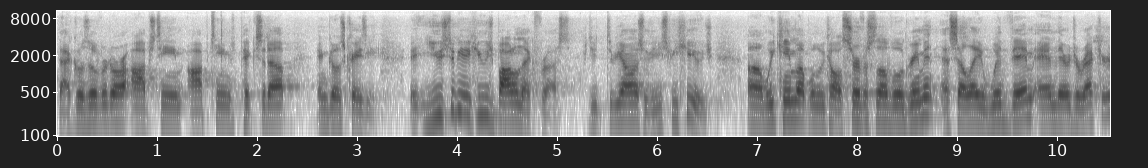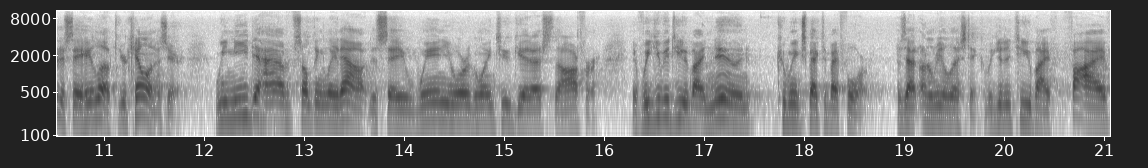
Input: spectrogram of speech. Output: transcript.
That goes over to our ops team, op team picks it up and goes crazy. It used to be a huge bottleneck for us, to be honest with you, it used to be huge. Um, we came up with what we call a service level agreement, SLA, with them and their director to say, hey, look, you're killing us here. We need to have something laid out to say when you're going to get us the offer. If we give it to you by noon, can we expect it by four? Is that unrealistic? If we get it to you by five,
